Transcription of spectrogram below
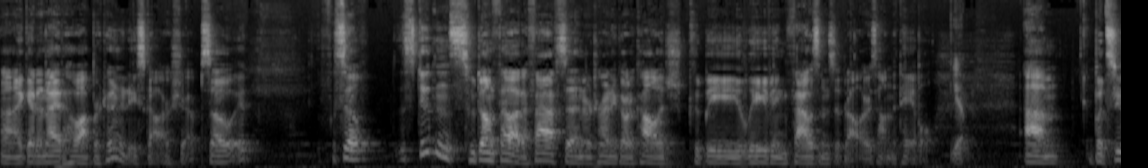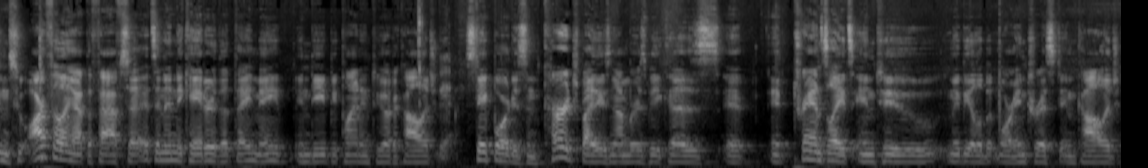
uh, get an Idaho Opportunity Scholarship. So, it, so students who don't fill out a FAFSA and are trying to go to college could be leaving thousands of dollars on the table. Yep. Um, but students who are filling out the FAFSA, it's an indicator that they may indeed be planning to go to college. Yeah. State Board is encouraged by these numbers because it, it translates into maybe a little bit more interest in college.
